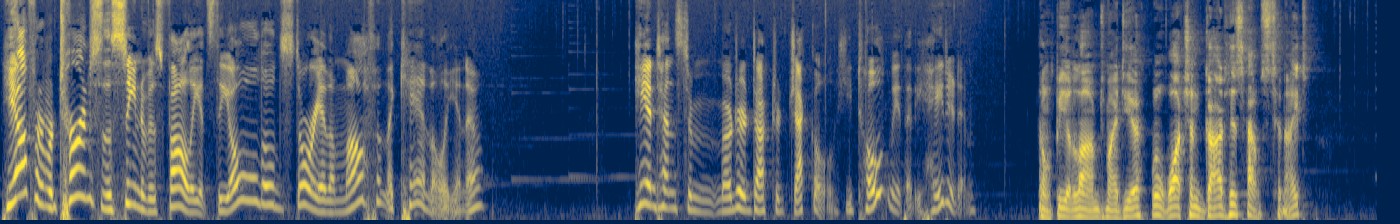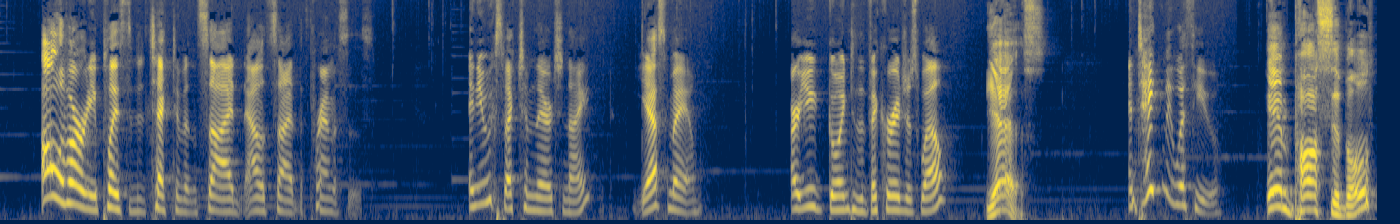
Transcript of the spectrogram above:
he often returns to the scene of his folly. It's the old, old story of the moth and the candle, you know? He intends to murder Dr. Jekyll. He told me that he hated him. Don't be alarmed, my dear. We'll watch and guard his house tonight. Olive already placed a detective inside and outside the premises. And you expect him there tonight? Yes, ma'am. Are you going to the vicarage as well? Yes. And take me with you. Impossible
